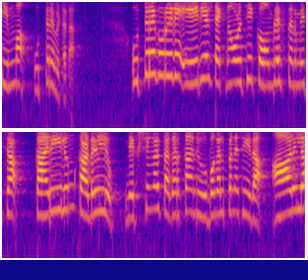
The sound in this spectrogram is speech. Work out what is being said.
കിമ്മ ഉത്തരവിട്ടത്. ഉത്തര കൊറിയയുടെ ഏരിയൽ ടെക്നോളജി കോംപ്ലക്സ് നിർമ്മിച്ച കരയിലും കടലിലും ലക്ഷ്യങ്ങൾ തകർക്കാൻ രൂപകൽപ്പന ചെയ്ത ആളില്ല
